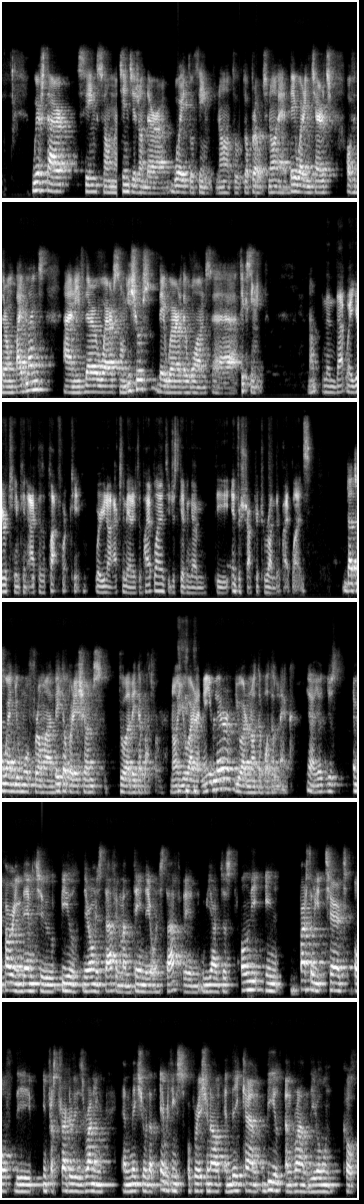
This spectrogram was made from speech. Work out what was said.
we start seeing some changes on their way to think, know, to, to approach. Uh, they were in charge of their own pipelines, and if there were some issues, they were the ones uh, fixing it. No? And then that way your team can act as a platform team where you're not actually managing the pipelines, you're just giving them the infrastructure to run their pipelines. That's when you move from a data operations to a data platform. No, you are an enabler, you are not a bottleneck. Yeah, you're just empowering them to build their own stuff and maintain their own stuff. And we are just only in partially charge of the infrastructure that is running and make sure that everything is operational and they can build and run their own code.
